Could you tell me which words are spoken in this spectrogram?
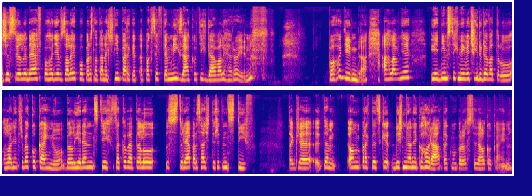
že si lidé v pohodě vzali poprs na taneční parket a pak si v temných zákotích dávali heroin. Pohodinda. A hlavně jedním z těch největších dodavatelů, hlavně třeba kokainu, byl jeden z těch zakladatelů Studia 54, ten Steve. Takže ten, on prakticky, když měl někoho rád, tak mu prostě dal kokain.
